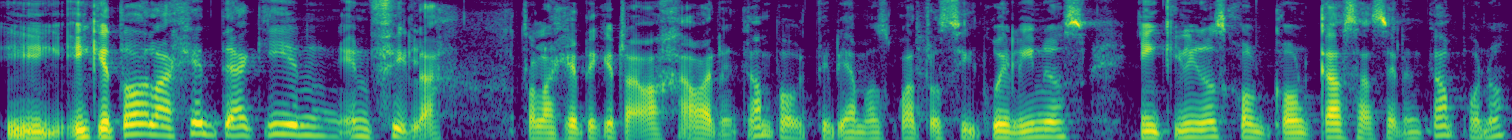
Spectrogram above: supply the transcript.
y, que toda la gente aquí en, fila, toda la gente que trabajaba en el campo, teníamos cuatro o cinco inquilinos, inquilinos con, con, casas en el campo, ¿no?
